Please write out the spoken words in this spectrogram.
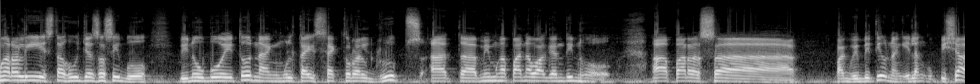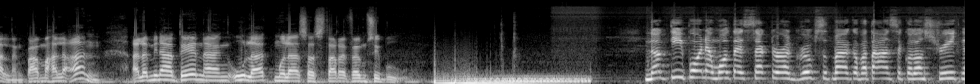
mga rallyista ho dyan sa Cebu, binubuo ito ng multi-sectoral groups at ah, may mga panawagan din ho ah, para sa pagbibitiw ng ilang opisyal ng pamahalaan. Alamin natin ang ulat mula sa Star FM Cebu. Nagtipon ng multi-sectoral groups at mga kabataan sa Colon Street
